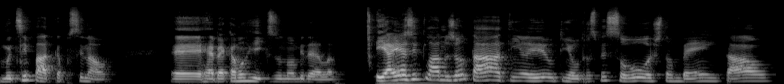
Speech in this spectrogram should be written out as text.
Muito simpática, por sinal. É, Rebeca Manriques, o nome dela. E aí a gente lá no jantar, tinha eu, tinha outras pessoas também e tal.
